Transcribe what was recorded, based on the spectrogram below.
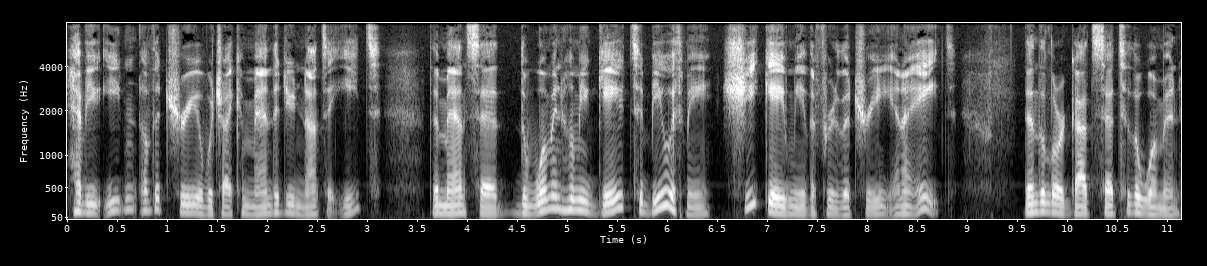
Have you eaten of the tree of which I commanded you not to eat? The man said, The woman whom you gave to be with me, she gave me the fruit of the tree, and I ate. Then the Lord God said to the woman,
